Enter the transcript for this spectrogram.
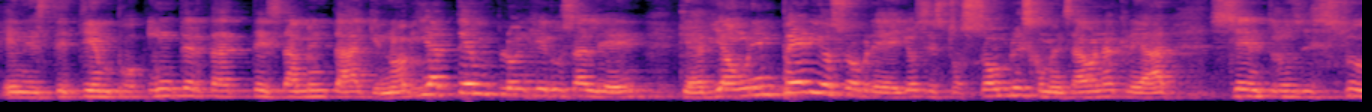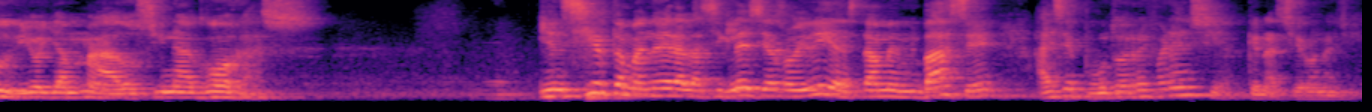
En este tiempo intertestamental, que no había templo en Jerusalén, que había un imperio sobre ellos, estos hombres comenzaron a crear centros de estudio llamados sinagogas. Y en cierta manera las iglesias hoy día están en base a ese punto de referencia que nacieron allí.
